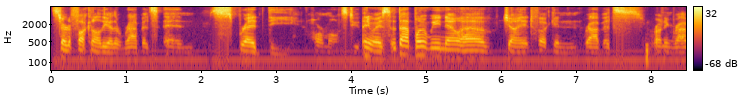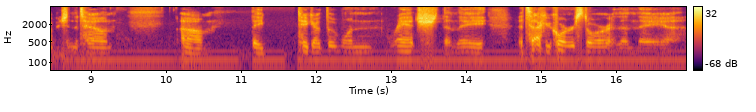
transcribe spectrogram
started fucking all the other rabbits, and spread the hormones to. Anyways, at that point, we now have giant fucking rabbits running ravage in the town. Um, they take out the one ranch, then they attack a corner store, and then they uh,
